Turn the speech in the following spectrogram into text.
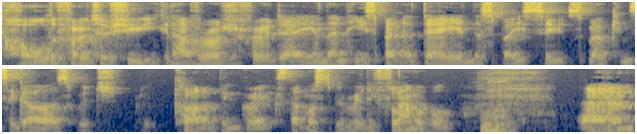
hold a photo shoot. You can have Roger for a day." And then he spent a day in the spacesuit smoking cigars, which can't have been great because that must have been really flammable. um,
